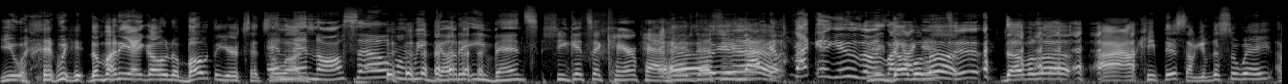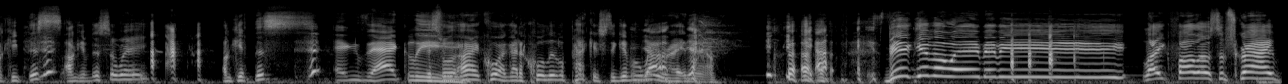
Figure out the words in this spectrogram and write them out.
you we, the money ain't going to both of your sets of And lungs. then also when we go to events, she gets a care package Hell that she's yeah. not gonna fucking use. I was You like, I double get up, double up. I- I'll keep this. I'll give this away. I'll keep this. I'll give this away. I'll give this. Exactly. this one. All right, cool. I got a cool little package to give away Yeah, right yeah. now. yeah, Big giveaway, baby. like, follow, subscribe.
